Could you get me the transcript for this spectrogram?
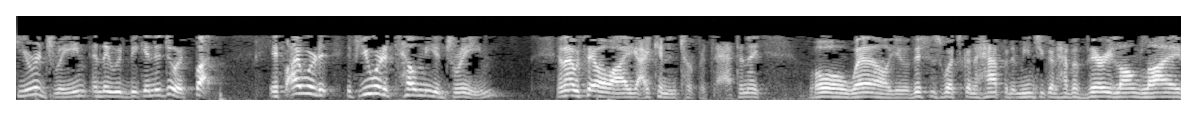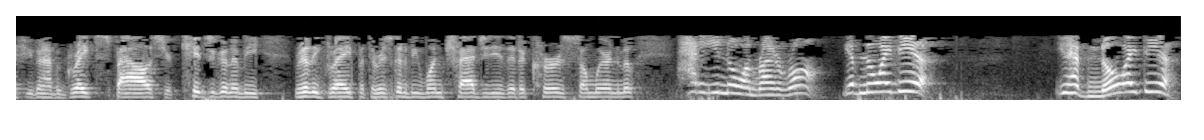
hear a dream and they would begin to do it. But if I were to, if you were to tell me a dream, and I would say, oh, I, I can interpret that, and I, oh, well, you know, this is what's going to happen. It means you're going to have a very long life. You're going to have a great spouse. Your kids are going to be really great, but there is going to be one tragedy that occurs somewhere in the middle. How do you know I'm right or wrong? You have no idea. You have no idea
